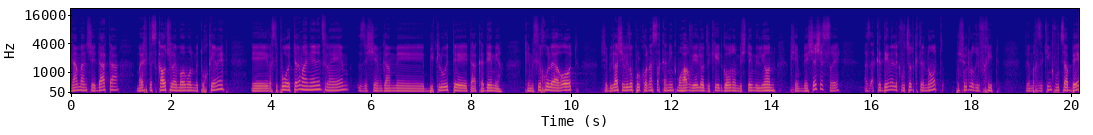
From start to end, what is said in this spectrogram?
גם באנשי דאטה, מערכת הסקאוט שלהם מאוד מאוד מתוחכמת. אה, והסיפור היותר מעניין אצלהם זה שהם גם אה, ביטלו את, אה, את האקדמיה, כי הם הצליחו להראות שבגלל שליברפול קונה שחקנים כמו הרווי אליוט וקייט גורדון בשתי מיליון כשהם בני 16, אז אקדמיה לקבוצות קטנות פשוט לא רווחית. והם מחזיקים קבוצה ב'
